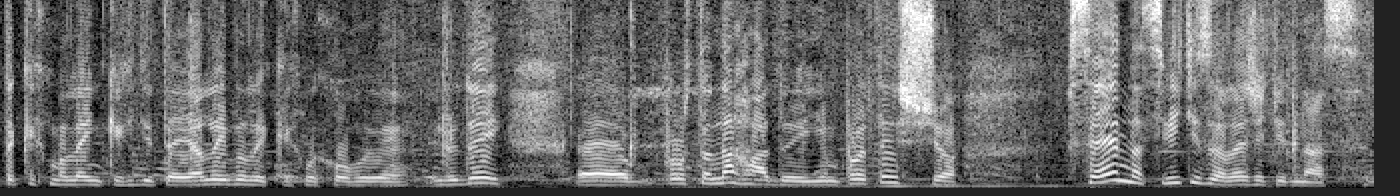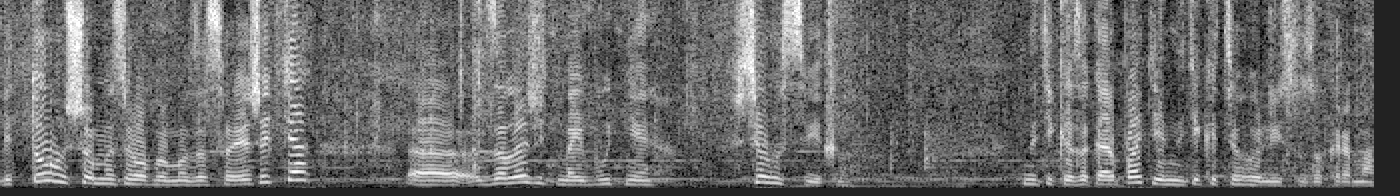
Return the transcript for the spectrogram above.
таких маленьких дітей, але й великих виховує людей. Е, Просто нагадує їм про те, що все на світі залежить від нас. Від того, що ми зробимо за своє життя, е, залежить майбутнє всього світу. Не тільки Закарпаття, і не тільки цього лісу, зокрема.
